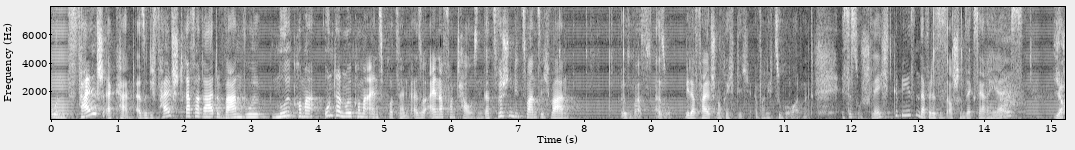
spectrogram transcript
und falsch erkannt. Also die Falschtrefferrate waren wohl 0, unter 0,1 Prozent, also einer von 1000. Dazwischen die 20 waren irgendwas, also weder falsch noch richtig, einfach nicht zugeordnet. Ist das so schlecht gewesen, dafür, dass es auch schon sechs Jahre her ist? Ja,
